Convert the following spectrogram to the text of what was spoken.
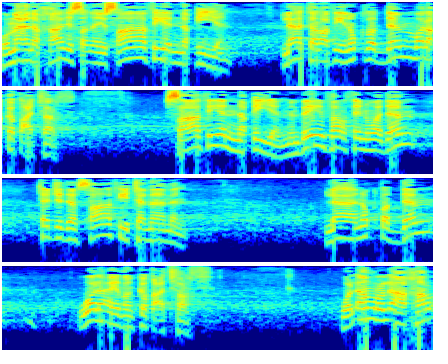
ومعنى خالصا أي صافيا نقيا. لا ترى فيه نقطة دم ولا قطعة فرث. صافيا نقيا. من بين فرث ودم تجد صافي تماما. لا نقطة دم ولا أيضا قطعة فرث. والأمر الآخر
